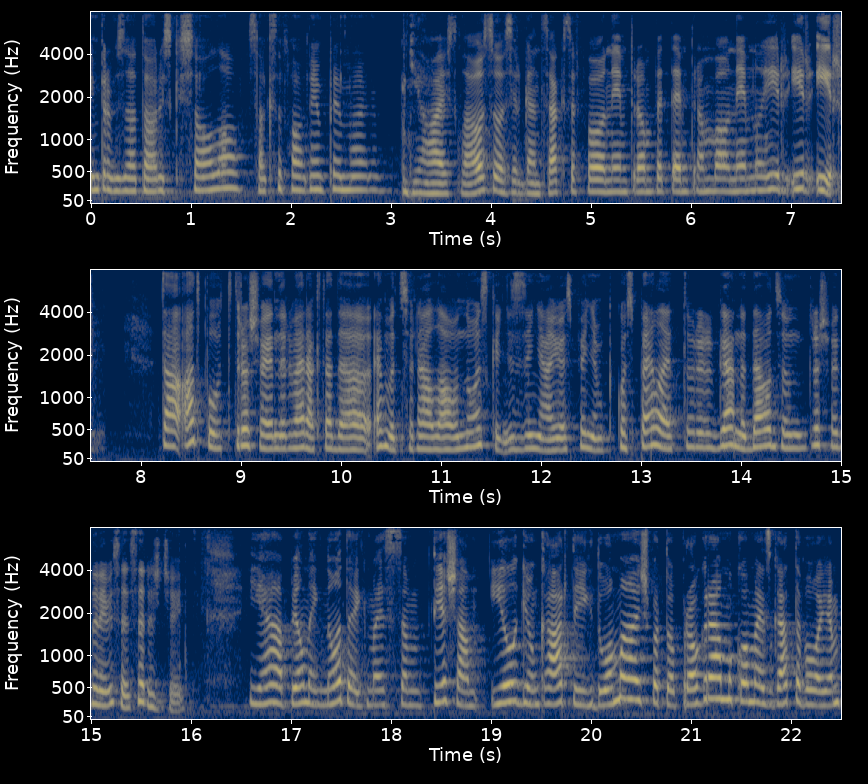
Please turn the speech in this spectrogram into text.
improvizatoriski solo, saksofoniem, piemēram. Jā, es klausos, ir gan saksofoniem, trompetēm, tromboniem. Nu, ir, ir, ir. Tā atpūta droši vien ir vairāk tādā emocionālā un noskaņas ziņā, jo es pieņemu, ka ko spēlēt tur ir gana daudz un droši vien arī visai sarežģīti. Jā, pilnīgi noteikti. Mēs esam tiešām ilgi un kārtīgi domājuši par to programmu, ko mēs gatavojam.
